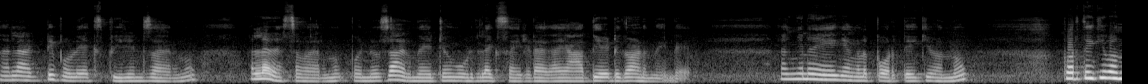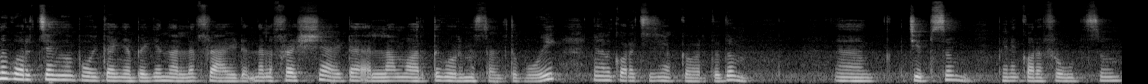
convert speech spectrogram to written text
നല്ല അടിപൊളി എക്സ്പീരിയൻസ് ആയിരുന്നു. നല്ല രസമായിരുന്നു. പൊന്നൂസായിരുന്നു ഏറ്റവും കൂടുതൽ എക്സൈറ്റഡ് ആയത്. ആദ്യമായിട്ട് കാണുന്നതിന്റെ. അങ്ങനെ ഞങ്ങൾ പുറത്തേക്ക് വന്നു. പുറത്തേക്ക് വന്ന് കുറച്ചങ്ങ് പോയി കഴിഞ്ഞപ്പോഴേക്കും നല്ല ഫ്രൈഡ് നല്ല ഫ്രഷ് ആയിട്ട് എല്ലാം വറുത്ത് കോരുന്ന സ്ഥലത്ത് പോയി. ഞങ്ങൾ കുറച്ച് ചക്ക വറുത്തതും ചിപ്സും പിന്നെ കുറേ ഫ്രൂട്ട്സും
